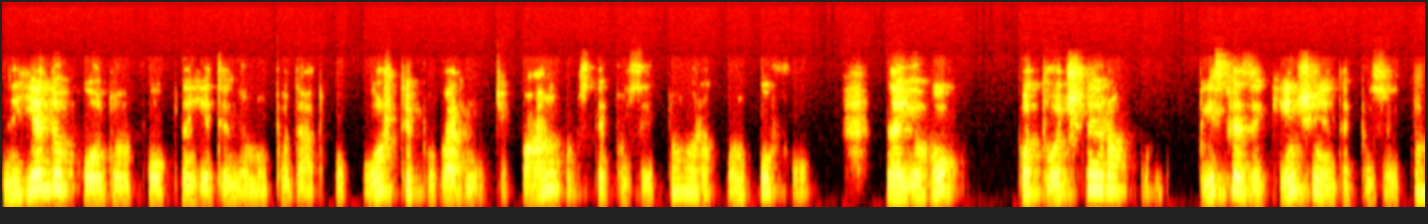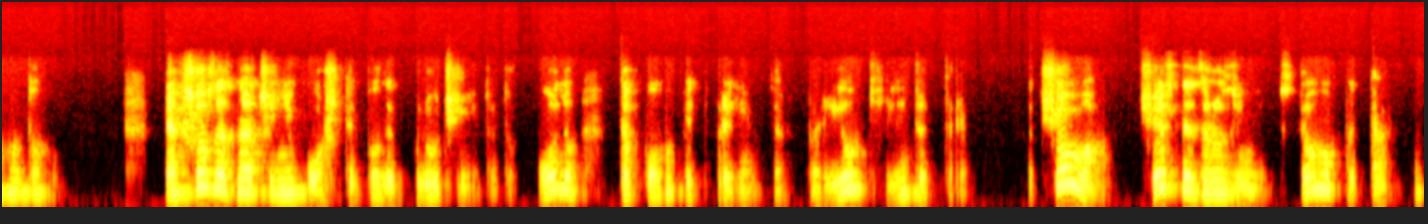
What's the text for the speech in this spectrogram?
не є доходом ФОП на єдиному податку кошти, повернуті банком з депозитного рахунку ФОП на його поточний рахунок після закінчення депозитного договору. Якщо зазначені кошти були включені до доходу такого підприємця в період їх дотримання. Якщо вам щось не зрозуміло з цього питання,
